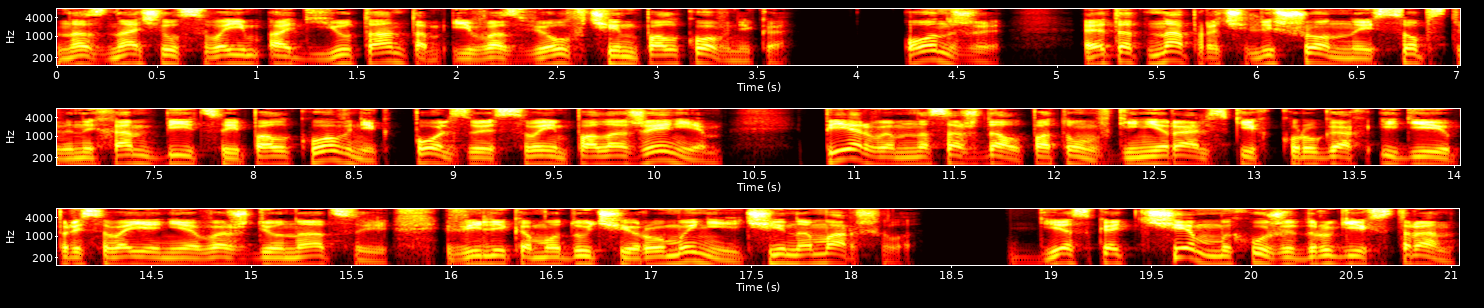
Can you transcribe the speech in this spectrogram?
назначил своим адъютантом и возвел в чин полковника. Он же, этот напрочь лишенный собственных амбиций полковник, пользуясь своим положением, первым насаждал потом в генеральских кругах идею присвоения вождю нации, великому дучи Румынии, чина маршала. Дескать, чем мы хуже других стран,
